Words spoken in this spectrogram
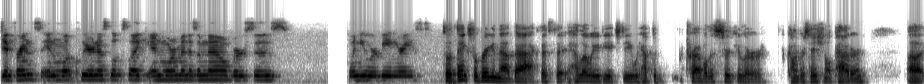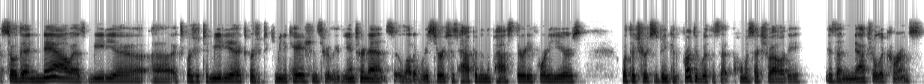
difference in what queerness looks like in Mormonism now versus when you were being raised? So thanks for bringing that back. That's the hello ADHD. We have to travel the circular conversational pattern. Uh, so then now as media, uh, exposure to media, exposure to communication, certainly the internet, so a lot of research has happened in the past 30, 40 years. What the church is being confronted with is that homosexuality is a natural occurrence,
